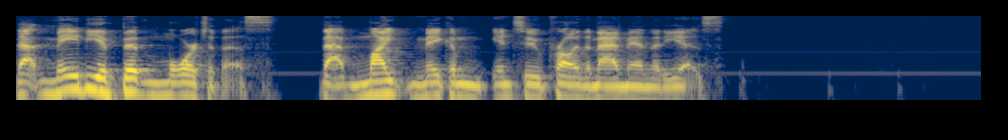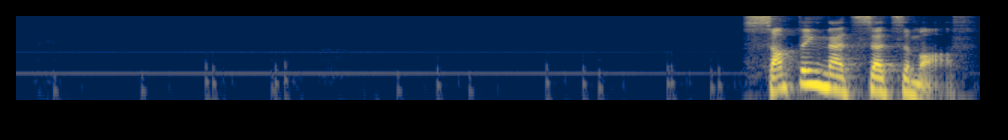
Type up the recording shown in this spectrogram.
That may be a bit more to this. That might make him into probably the madman that he is. Something that sets him off.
